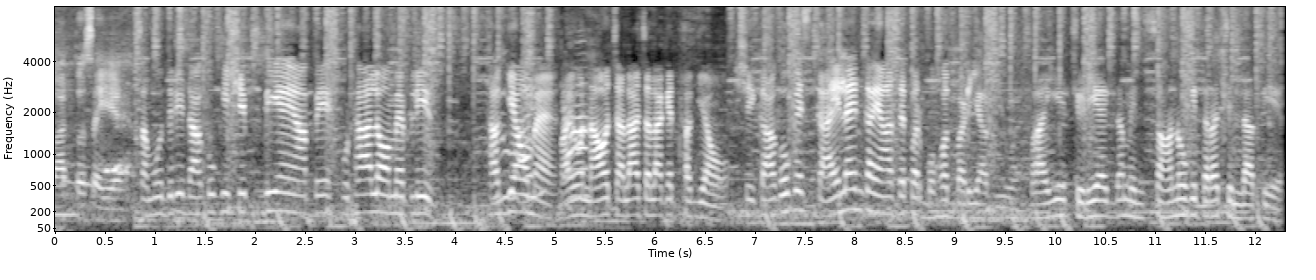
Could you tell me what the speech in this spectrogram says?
बात तो सही है। समुद्री डाकू की शिप्स भी है यहाँ पे। उठा लो हमें प्लीज़ थक गया हूँ मैं। भाई वो नाव चला चला के थक गया हूँ। शिकागो के स्काईलाइन का यहाँ से पर बहुत बढ़िया व्यू है। भाई ये चिड़िया एकदम इंसानों की तरह चिल्लाती है।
